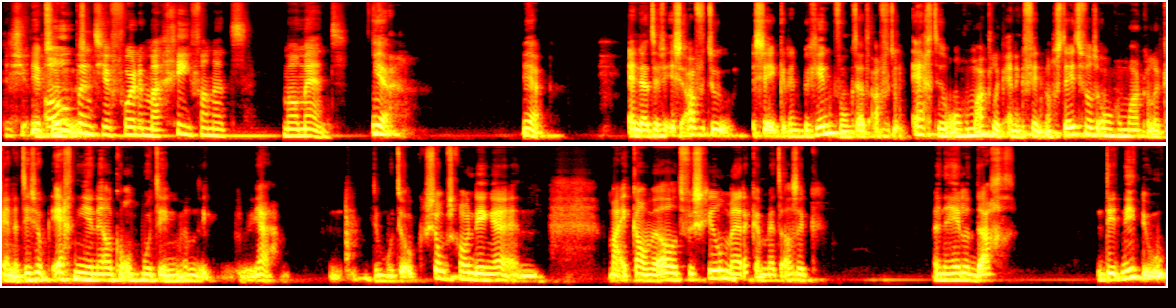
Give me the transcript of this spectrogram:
Dus je, opent je voor de magie van het moment. Ja. Ja. En dat is, is, af en toe, zeker in het begin, vond ik dat af en toe echt heel ongemakkelijk. En ik vind het nog steeds wel eens ongemakkelijk. En het is ook echt niet in elke ontmoeting. Want ik, ja, er moeten ook soms gewoon dingen. En, maar ik kan wel het verschil merken met als ik een hele dag dit niet doe.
